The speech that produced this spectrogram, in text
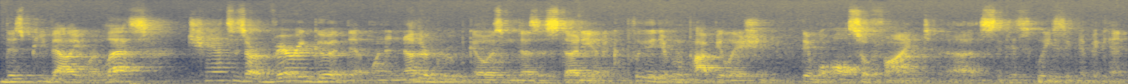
this p-value or less, chances are very good that when another group goes and does a study on a completely different population, they will also find a statistically significant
